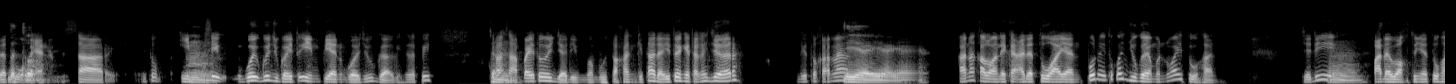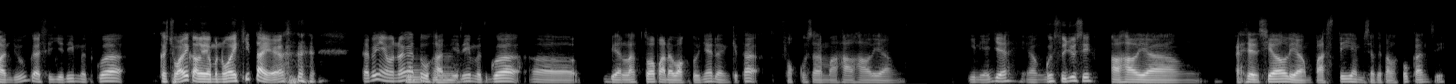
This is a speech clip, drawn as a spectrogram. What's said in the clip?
ada Tuhan yang besar itu hmm. sih gue gue juga itu impian gue juga gitu tapi jangan hmm. sampai itu jadi membutakan kita dan itu yang kita kejar gitu. Karena iya iya iya. karena kalau andaikan ada tuayan pun itu kan juga yang menuai Tuhan. Jadi hmm. pada waktunya Tuhan juga sih. Jadi menurut gue kecuali kalau yang menuai kita ya. Tapi yang menuai kan Tuhan. Hmm. jadi menurut gue uh, biarlah tua pada waktunya dan kita fokus sama hal-hal yang ini aja. Yang gue setuju sih. Hal-hal yang esensial yang pasti yang bisa kita lakukan sih.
